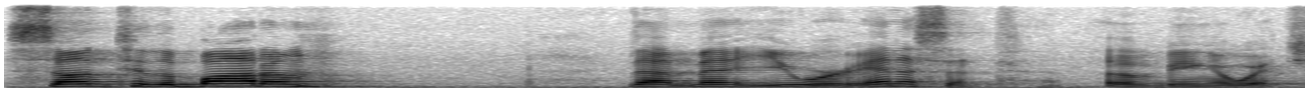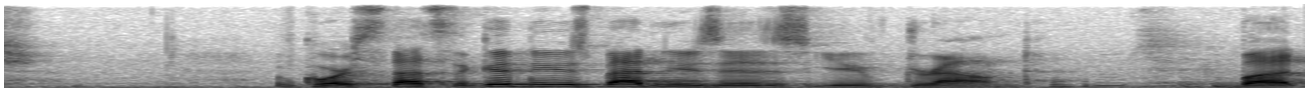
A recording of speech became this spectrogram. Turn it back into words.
sunk to the bottom, that meant you were innocent of being a witch. Of course, that's the good news. Bad news is you've drowned. But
